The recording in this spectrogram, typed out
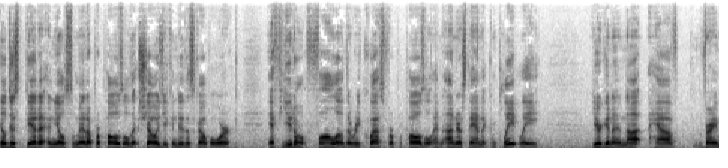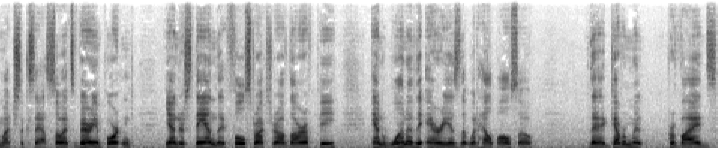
you'll just get it and you'll submit a proposal that shows you can do the scope of work. If you don't follow the request for proposal and understand it completely, you're going to not have very much success. So it's very important you understand the full structure of the RFP. And one of the areas that would help also, the government provides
